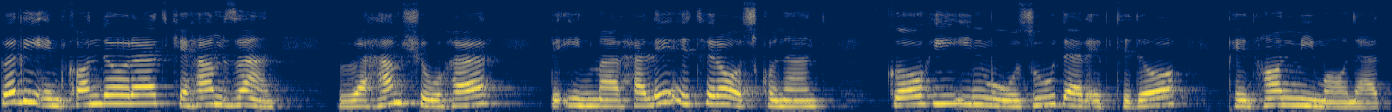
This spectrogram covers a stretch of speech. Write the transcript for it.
ولی امکان دارد که هم زن و هم شوهر به این مرحله اعتراض کنند. گاهی این موضوع در ابتدا پنهان میماند.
